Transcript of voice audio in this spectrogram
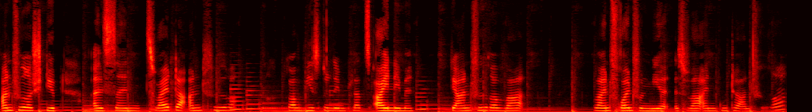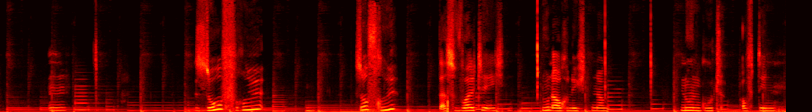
Anführer stirbt. Als sein zweiter Anführer wirst du den Platz einnehmen. Der Anführer war, war ein Freund von mir. Es war ein guter Anführer. Mm. So früh, so früh, das wollte ich nun auch nicht. Na, nun gut, auf den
